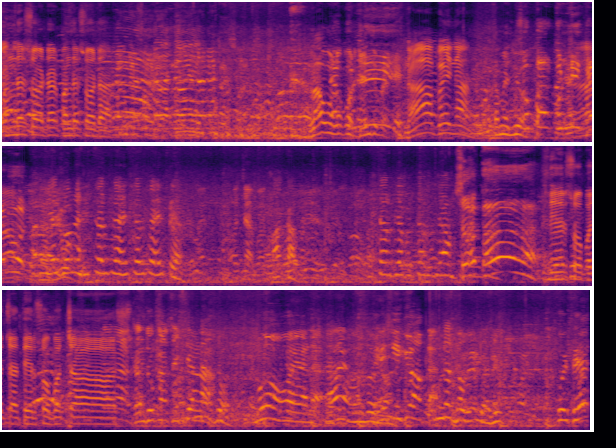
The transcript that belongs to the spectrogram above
પંદરસો અઢાર પંદરસો અઢાર લાવો લોકો જયંતિભાઈ ના ભાઈ ના તમે જો સુપર કુંડલી ખેડૂત સહકાર તેરસો પચાસ તેરસો પચાસ નો હોય આને એસી ગયો આપડા કોઈ છે કોઈ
